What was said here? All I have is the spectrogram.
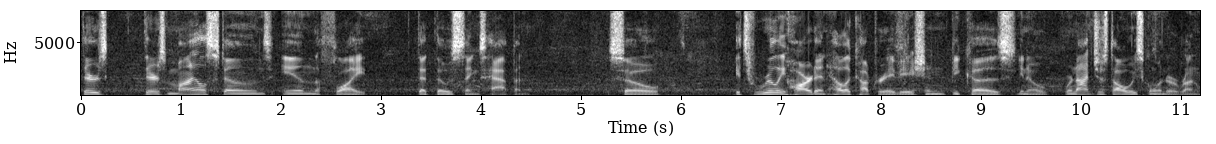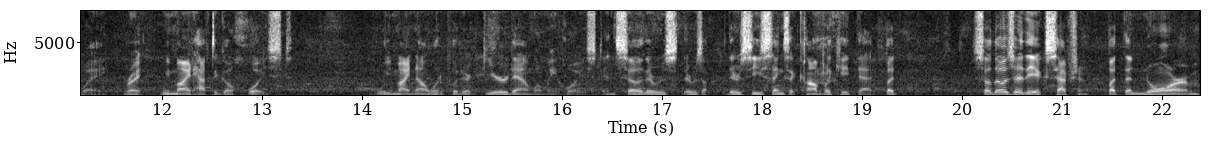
there's there's milestones in the flight that those things happen. So it's really hard in helicopter aviation because, you know, we're not just always going to a runway. Right. We might have to go hoist. We might not want to put our gear down when we hoist. And so there was there was there's these things that complicate that. But so those are the exception. But the norm,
